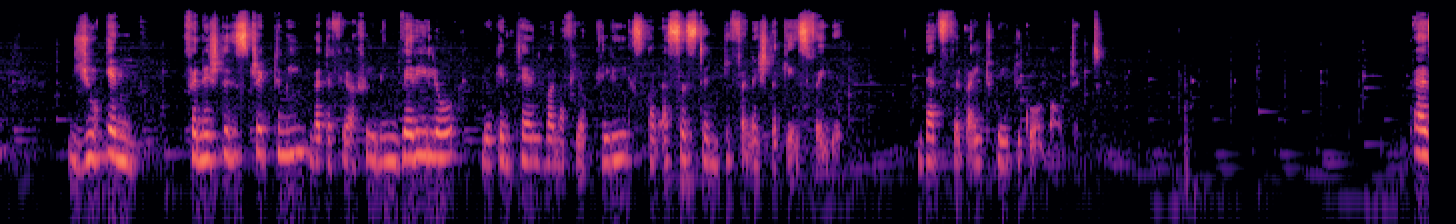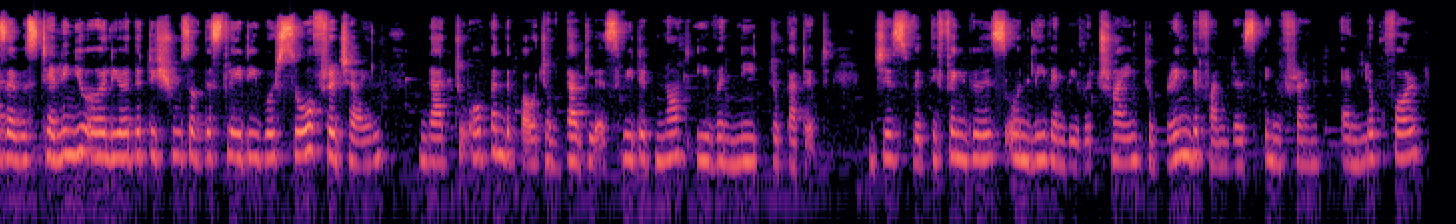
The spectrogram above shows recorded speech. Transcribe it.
you can finish the hysterectomy, but if you are feeling very low, you can tell one of your colleagues or assistant to finish the case for you. That's the right way to go about it. As I was telling you earlier, the tissues of this lady were so fragile that to open the pouch of Douglas, we did not even need to cut it. Just with the fingers only when we were trying to bring the fundus in front and look for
